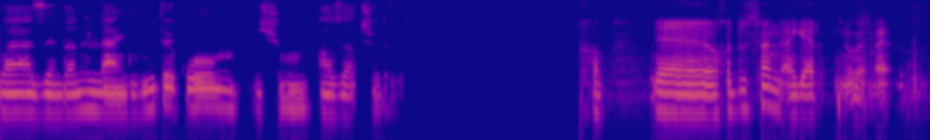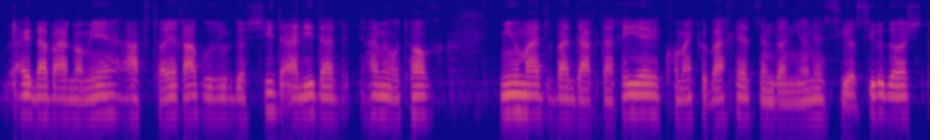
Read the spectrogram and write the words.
و از زندان لنگرود قوم ایشون آزاد شده بود. خب. خب دوستان اگر اگر در برنامه هفته قبل حضور داشتید علی در همین اتاق می اومد و دغدغه کمک به برخی از زندانیان سیاسی رو داشت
